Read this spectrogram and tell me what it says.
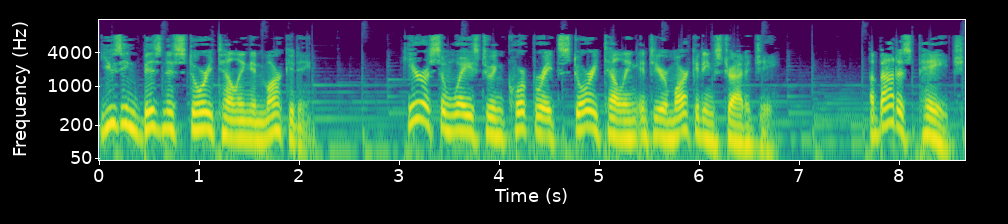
Using business storytelling in marketing. Here are some ways to incorporate storytelling into your marketing strategy. About Us page.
